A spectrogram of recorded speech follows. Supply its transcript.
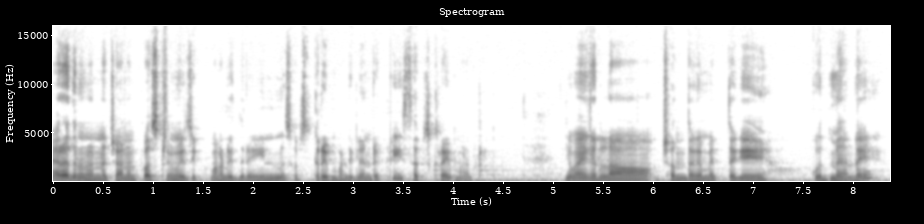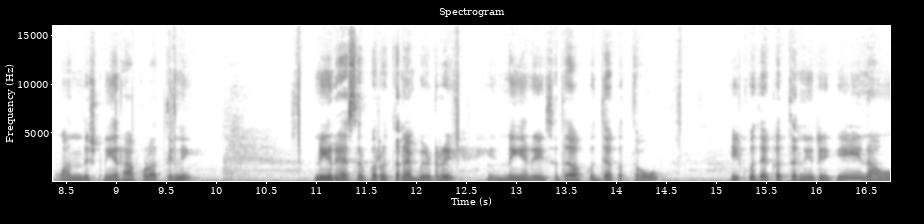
ಯಾರಾದರೂ ನನ್ನ ಚಾನಲ್ ಫಸ್ಟ್ ಟೈಮ್ ವಿಸಿಟ್ ಮಾಡಿದರೆ ಇನ್ನೂ ಸಬ್ಸ್ಕ್ರೈಬ್ ಮಾಡಿಲ್ಲ ಅಂದರೆ ಪ್ಲೀಸ್ ಸಬ್ಸ್ಕ್ರೈಬ್ ಮಾಡಿರಿ. ಇವಾಗೆಲ್ಲ ಚೆಂದಾಗಿ ಮೆತ್ತಗೆ ಕುದ್ಮೇಲೆ ಒಂದಿಷ್ಟು ನೀರು ಹಾಕ್ಕೊಳತ್ತೀನಿ ನೀರು ಹೆಸರು ಬರುತ್ತಾನೆ ಬಿಡ್ರಿ. ನೀರು ಸದಾ ಕುದ್ಯಾಕತ್ತವು. ಈ ಕುದ್ಯಾಕತ್ತ ನೀರಿಗೆ ನಾವು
